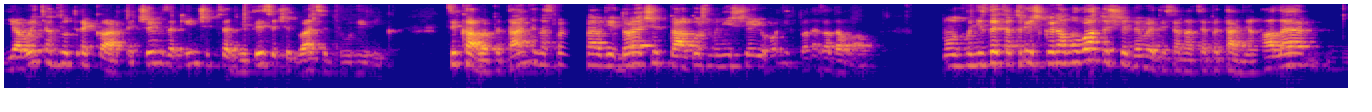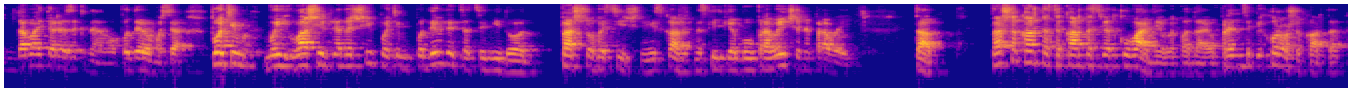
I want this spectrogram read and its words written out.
Я витягну три карти. Чим закінчиться 2022 рік? Цікаве питання. Насправді, до речі, також мені ще його ніхто не задавав. Ну, мені здається, трішки ранувато ще дивитися на це питання, але давайте ризикнемо, подивимося. Потім мої ваші глядачі потім подивляться це відео 1 січня і скажуть, наскільки я був правий чи не правий. Так, Перша карта це карта святкування випадає. В принципі, хороша карта.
